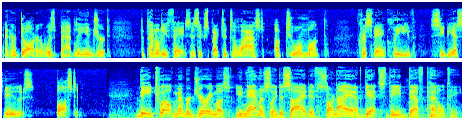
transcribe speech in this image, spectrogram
and her daughter was badly injured. The penalty phase is expected to last up to a month. Chris Van Cleave, CBS News, Boston. The 12 member jury must unanimously decide if Tsarnaev gets the death penalty.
